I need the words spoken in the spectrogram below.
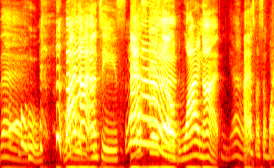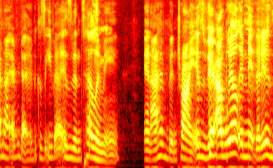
that. Why not, aunties? Why ask not? yourself, why not? Yes. I ask myself, why not every day? Because Evette has been telling me, and I have been trying. It's very. I will admit that it is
